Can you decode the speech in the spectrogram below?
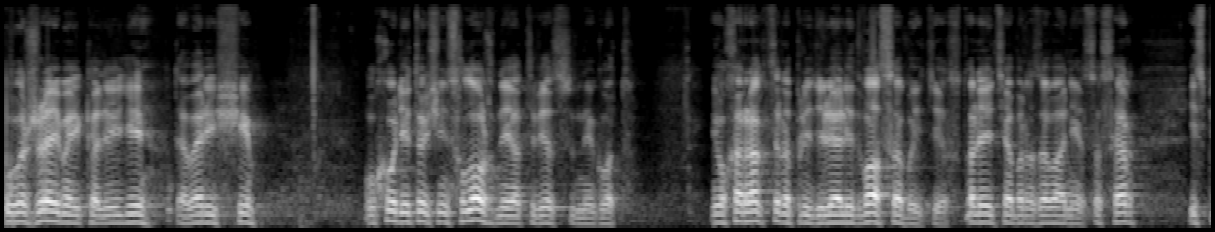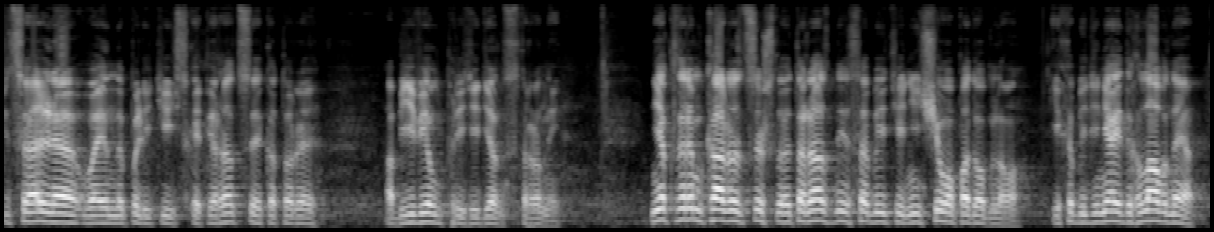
Уважаемые коллеги, товарищи, уходит очень сложный и ответственный год. Его характер определяли два события – столетие образования СССР и специальная военно-политическая операция, которую объявил президент страны. Некоторым кажется, что это разные события, ничего подобного. Их объединяет главное –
